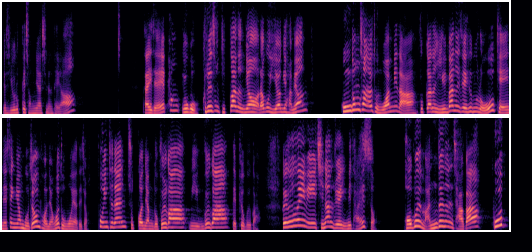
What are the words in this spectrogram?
그래서 이렇게 정리하시면 돼요. 자 이제 평 요거 그래서 국가는요 라고 이야기하면 공동선을 도모합니다. 국가는 일반 의제의 힘으로 개인의 생명 보존 번영을 도모해야 되죠. 포인트는 주권 양도 불가, 위임 불가, 대표 불가. 그리고 선생님이 지난주에 이미 다 했어. 법을 만드는 자가 곧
